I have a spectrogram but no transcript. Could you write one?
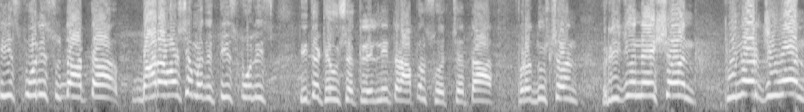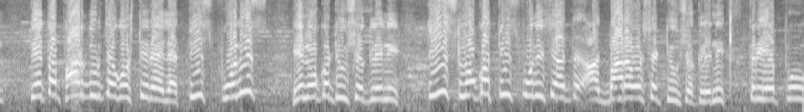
तीस पोलीससुद्धा आता बारा वर्षामध्ये तीस पोलीस इथं ठेवू शकलेले नाही. तर आपण स्वच्छता प्रदूषण रिज्युनेशन पुनर्जीवन ते तर फार दूरच्या गोष्टी राहिल्या. तीस पोलीस हे लोक ठेवू शकले नाही. तीस लोक तीस पोलीस बारा वर्षात ठेवू शकले नाही. तर हे पु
